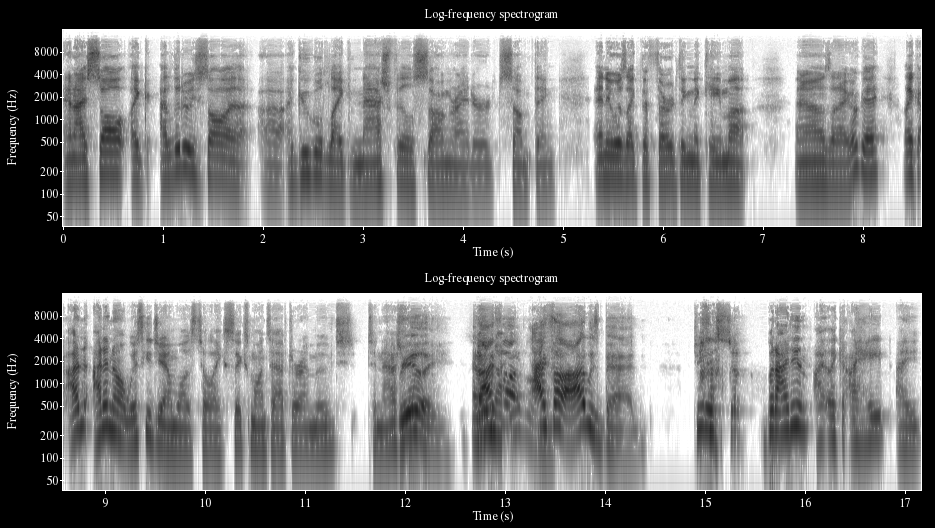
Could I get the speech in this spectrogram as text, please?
and I saw like I literally saw a, uh, I googled like Nashville songwriter or something, and it was like the third thing that came up, and I was like, okay, like I, I didn't know what Whiskey Jam was till like six months after I moved to Nashville. Really? And I thought of I thought I was bad. dude. It's so, but I didn't. I like. I hate. I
